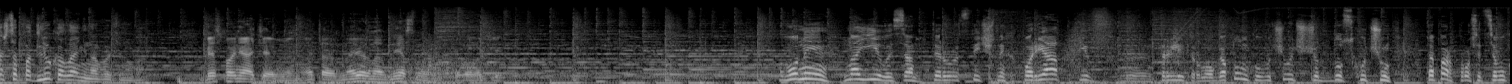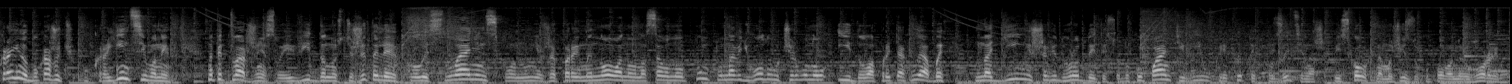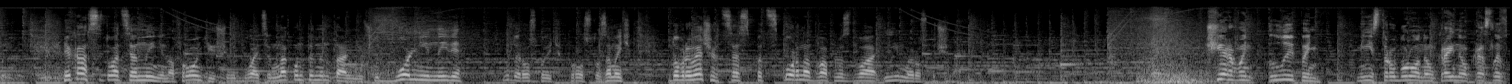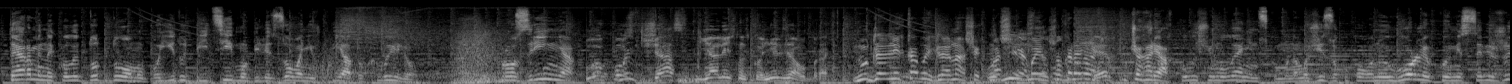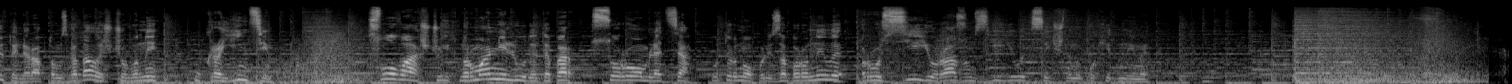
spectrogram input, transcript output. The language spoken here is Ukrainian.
кажется, подлюка Ленина выкинула. Без понятия, блин. Это, наверное, местные приволокли. Вони наїлися терористичних порядків е, трилітерного гатунку. Вочевидь, що досхочу. Тепер просяться в Україну, бо кажуть, українці вони на підтвердження своєї відданості жителі колись Ленінського, нині вже перейменованого населеного пункту, навіть голову червоного ідола притягли, аби надійніше відгородитись від окупантів і укріпити позиції наших військових на межі з окупованою Горлівкою. Яка ситуація нині на фронті, що відбувається на континентальній футбольній ниві? Буде розповідь просто за мить. Добрий вечір. Це спецкор на 2 плюс 2 і ми розпочинаємо. Червень, липень. Міністр оборони України окреслив терміни, коли додому поїдуть бійці, мобілізовані в п'яту хвилю. Прозріння Блокпост сейчас, я лично сказал, нельзя убрать. Ну, для легковых, для наших машин. Мы Украина. у Чагарях, колишньому Ленінському, на межі з окупованою Горлівкою, місцеві жителі раптом згадали, що вони українці. Слова, що їх нормальні люди тепер соромляться. У Тернополі заборонили Росію разом з її лексичними похідними.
